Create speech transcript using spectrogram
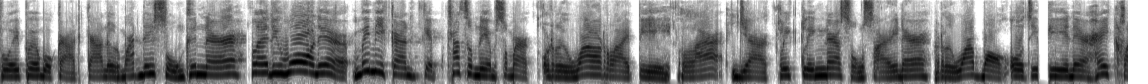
ช่วยเพิ่มโอกาสการอนุมัติได้สูงขึ้นนะ c l e d i v o เนี่ยไม่มีการเก็บค่าธรรมเนียมสมัครหรือว่ารายปี และอย่าคลิกลิงก์น่าสงสัยนะ หรือว่าบอก OTP เนี่ยให้ใคร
